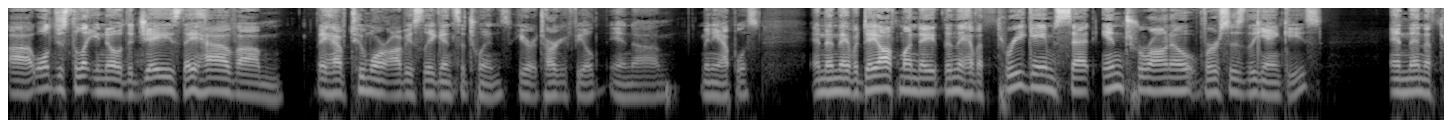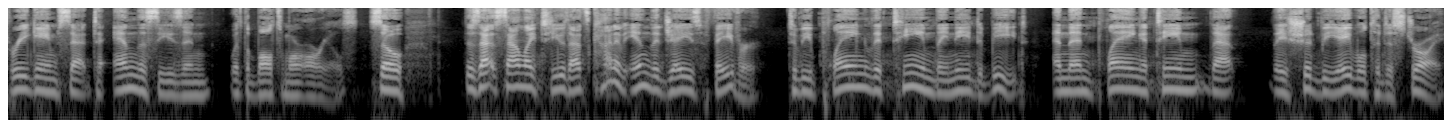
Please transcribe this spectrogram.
uh well just to let you know the Jays they have um they have two more obviously against the Twins here at Target Field in um, Minneapolis. and then they have a day off Monday. Then they have a three game set in Toronto versus the Yankees, and then a three game set to end the season with the Baltimore Orioles. So, does that sound like to you that's kind of in the Jays' favor to be playing the team they need to beat and then playing a team that they should be able to destroy?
